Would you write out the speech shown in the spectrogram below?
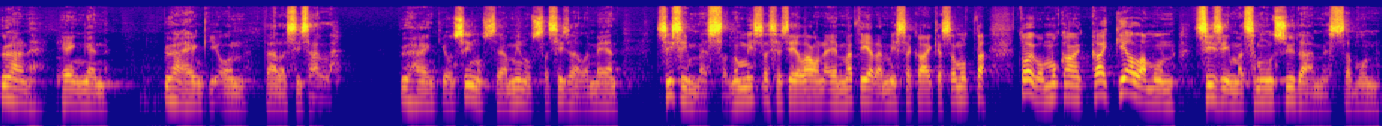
Pyhän hengen, pyhä henki on täällä sisällä. Pyhä henki on sinussa ja minussa sisällä, meidän sisimmässä. No missä se siellä on, en mä tiedä missä kaikessa, mutta toivon mukaan kaikkialla mun sisimmässä, mun sydämessä, mun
